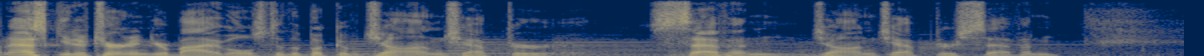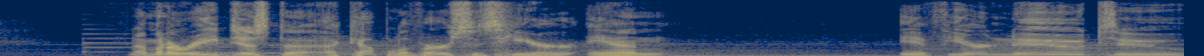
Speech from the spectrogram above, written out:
i ask you to turn in your Bibles to the book of John, chapter 7. John, chapter 7. And I'm going to read just a, a couple of verses here. And if you're new to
